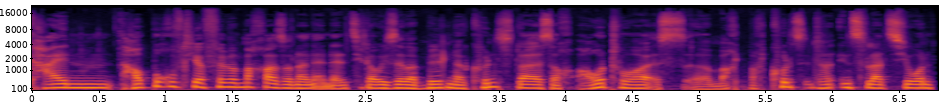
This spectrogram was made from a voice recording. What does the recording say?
kein hauptberuflicher Filmemacher, sondern er nennt glaube ich, selber bildender Künstler, ist auch Autor, ist, äh, macht, macht Kunstinstallationen.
